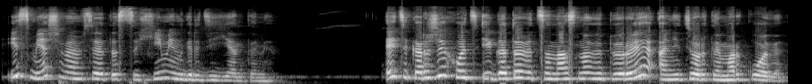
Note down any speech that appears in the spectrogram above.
И смешиваем все это с сухими ингредиентами. Эти коржи хоть и готовятся на основе пюре, а не тертой моркови,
